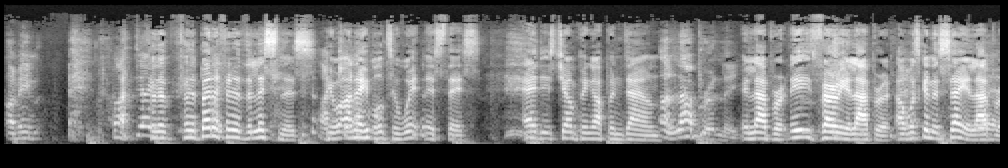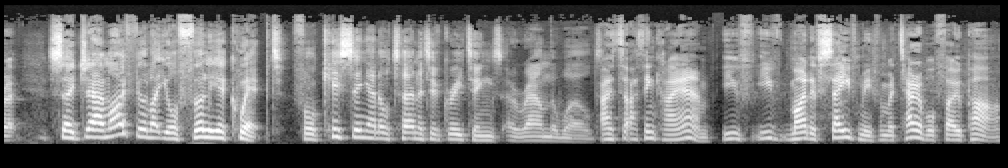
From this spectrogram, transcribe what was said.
I mean, I don't. For the, for the benefit of the listeners who are unable to witness this, Ed is jumping up and down. elaborately. Elaborate. It is very elaborate. I was going to say elaborate. So, Jam, I feel like you're fully equipped for kissing and alternative greetings around the world. I, th- I think I am. You've you might have saved me from a terrible faux pas,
